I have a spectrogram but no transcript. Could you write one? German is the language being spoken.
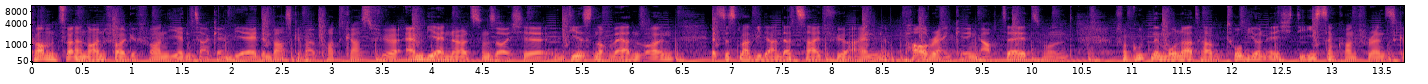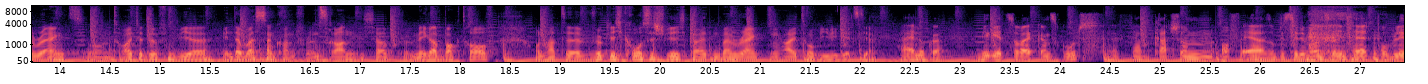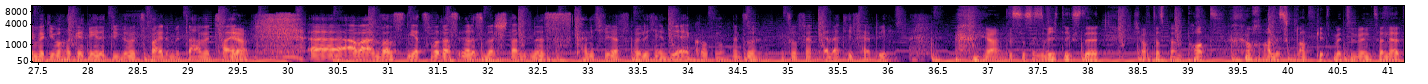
Willkommen zu einer neuen Folge von Jeden Tag NBA, dem Basketball-Podcast für NBA-Nerds und solche, die es noch werden wollen. Es ist mal wieder an der Zeit für ein Power-Ranking-Update und vor gut einem Monat haben Tobi und ich die Eastern Conference gerankt und heute dürfen wir in der Western Conference ran. Ich habe mega Bock drauf und hatte wirklich große Schwierigkeiten beim Ranken. Hi Tobi, wie geht's dir? Hi Luca. Mir geht's soweit ganz gut. Wir haben gerade schon off-air so ein bisschen über unsere Internetprobleme die Woche geredet, die wir uns beide mit David teilen. Ja. Äh, aber ansonsten, jetzt wo das alles überstanden ist, kann ich wieder fröhlich NBA gucken und bin so insofern relativ happy. Ja, das ist das Wichtigste. Ich hoffe, dass beim Pod auch alles glatt geht mit dem Internet.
